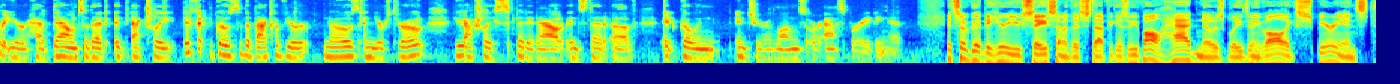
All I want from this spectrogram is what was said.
put your head down so that it actually if it goes to the back of your nose and your throat you actually spit it out instead of it going into your lungs or aspirating it it's so good to hear you say some of this stuff because we've all had nosebleeds and we've all experienced,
